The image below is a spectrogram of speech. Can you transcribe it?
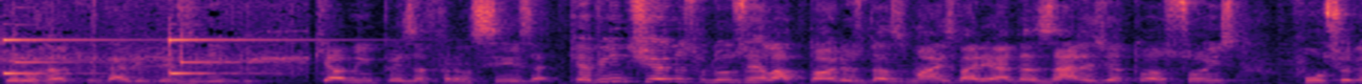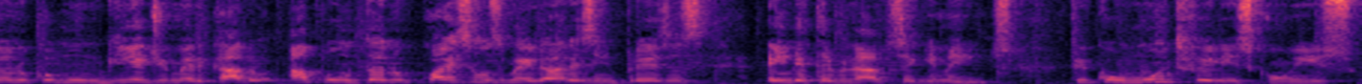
pelo ranking da Leaders League, que é uma empresa francesa que há 20 anos produz relatórios das mais variadas áreas de atuações, funcionando como um guia de mercado apontando quais são as melhores empresas em determinados segmentos. Fico muito feliz com isso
